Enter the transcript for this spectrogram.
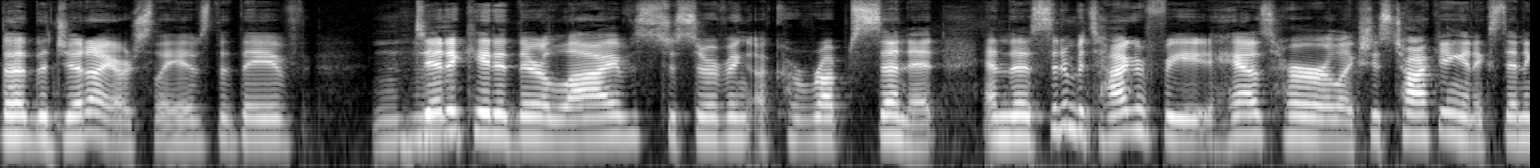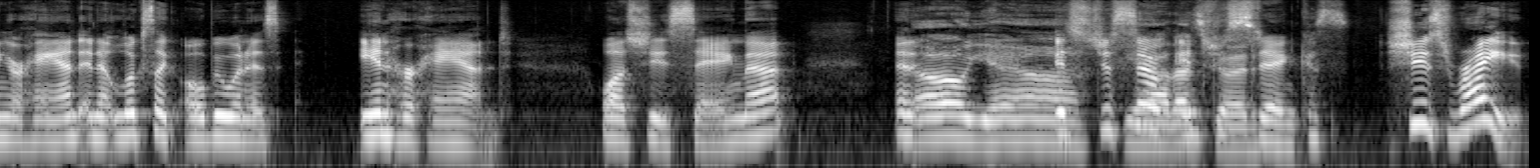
that the Jedi are slaves, that they've Mm-hmm. dedicated their lives to serving a corrupt Senate. And the cinematography has her, like, she's talking and extending her hand, and it looks like Obi Wan is in her hand while she's saying that. And oh yeah, It's just Yeah, so interesting because she's right.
